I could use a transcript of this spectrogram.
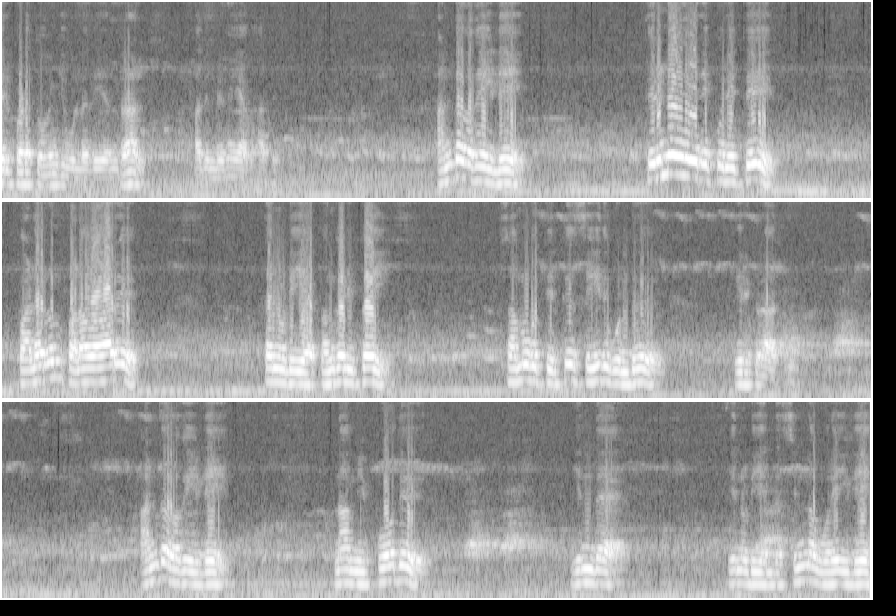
ஏற்பட துவங்கி உள்ளது என்றால் அது நிலையாகாது அந்த வகையிலே திருநங்கையரை குறித்து பலரும் பலவாறு தன்னுடைய பங்களிப்பை சமூகத்திற்கு செய்து கொண்டு இருக்கிறார்கள். அந்த வகையிலே நாம் இப்போது இந்த என்னுடைய இந்த சின்ன உரையிலே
